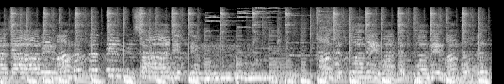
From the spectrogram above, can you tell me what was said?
രാജാവേ മഹത്വത്തിൻ സാന്നിധ്യം മഹത്വമേ മഹത്വമേ മഹത്വത്തിൻ കർത്താവേ മഹത്വ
